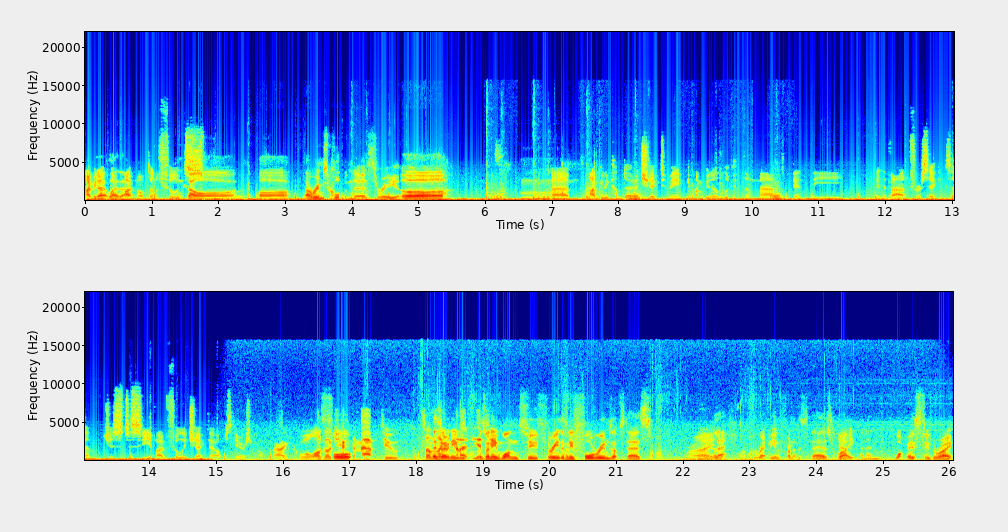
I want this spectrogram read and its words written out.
I mean, Yeah, I've, like not, that. I've not done a full Oh, explore. oh, that room's called the nursery. Uh, hmm. Um, I'm gonna come down and check to make. I'm gonna look at the map in the in the van for a second, Zim, just to see if I've fully checked out upstairs or not. All right, cool. I'll go Four- check the map too. Sounds there's like only a good idea there's only one, two, three. There's only four rooms upstairs. Right. Left, directly in front of the stairs. Yeah. Right, and then what goes through the right.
